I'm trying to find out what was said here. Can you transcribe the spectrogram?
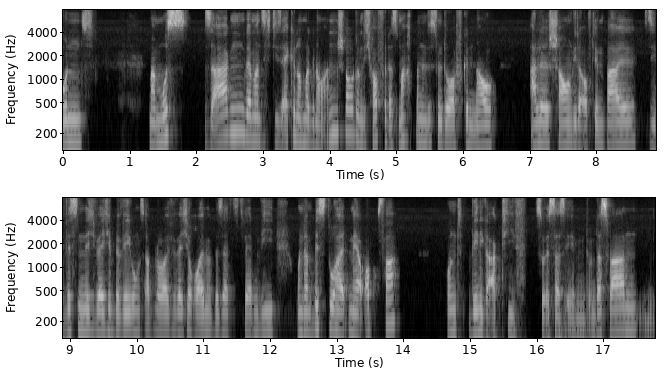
Und man muss sagen, wenn man sich diese Ecke nochmal genau anschaut, und ich hoffe, das macht man in Düsseldorf genau, alle schauen wieder auf den Ball, sie wissen nicht, welche Bewegungsabläufe, welche Räume besetzt werden, wie, und dann bist du halt mehr Opfer und weniger aktiv. So ist das eben. Und das war ein,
